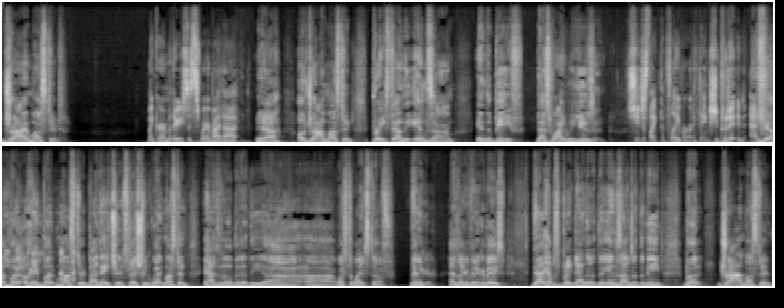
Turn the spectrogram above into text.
dry mustard. My grandmother used to swear by that. Yeah. Oh, dry mustard breaks down the enzyme in the beef. That's why we use it. She just liked the flavor, I think. She put it in everything. Yeah, but okay, but mustard by nature, especially wet mustard, it has a little bit of the uh, uh, what's the white stuff? Vinegar. Has like a vinegar base. That helps break down the, the enzymes of the meat. But dry mustard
